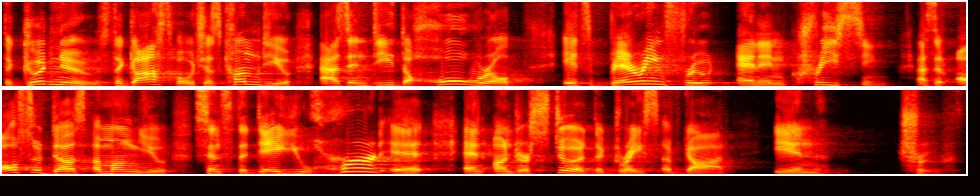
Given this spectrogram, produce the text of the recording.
the good news, the gospel, which has come to you, as indeed the whole world, it's bearing fruit and increasing, as it also does among you, since the day you heard it and understood the grace of God in truth.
